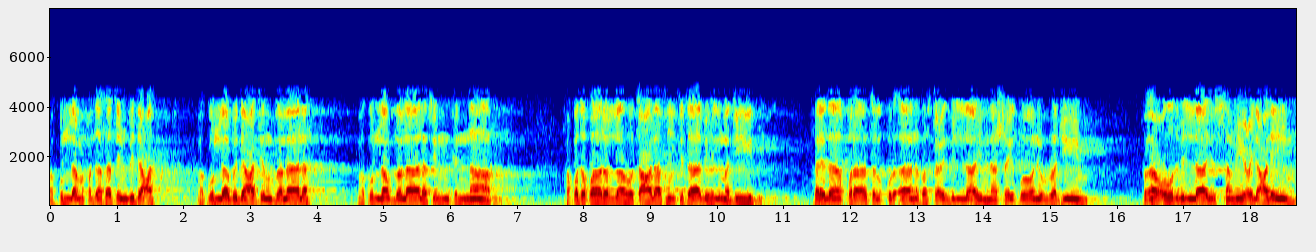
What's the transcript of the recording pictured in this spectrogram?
وكل محدثة بدعة وكل بدعة ضلالة وكل ضلالة في النار. فقد قال الله تعالى في كتابه المجيد فإذا قرأت القرآن فاستعذ بالله من الشيطان الرجيم فأعوذ بالله السميع العليم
